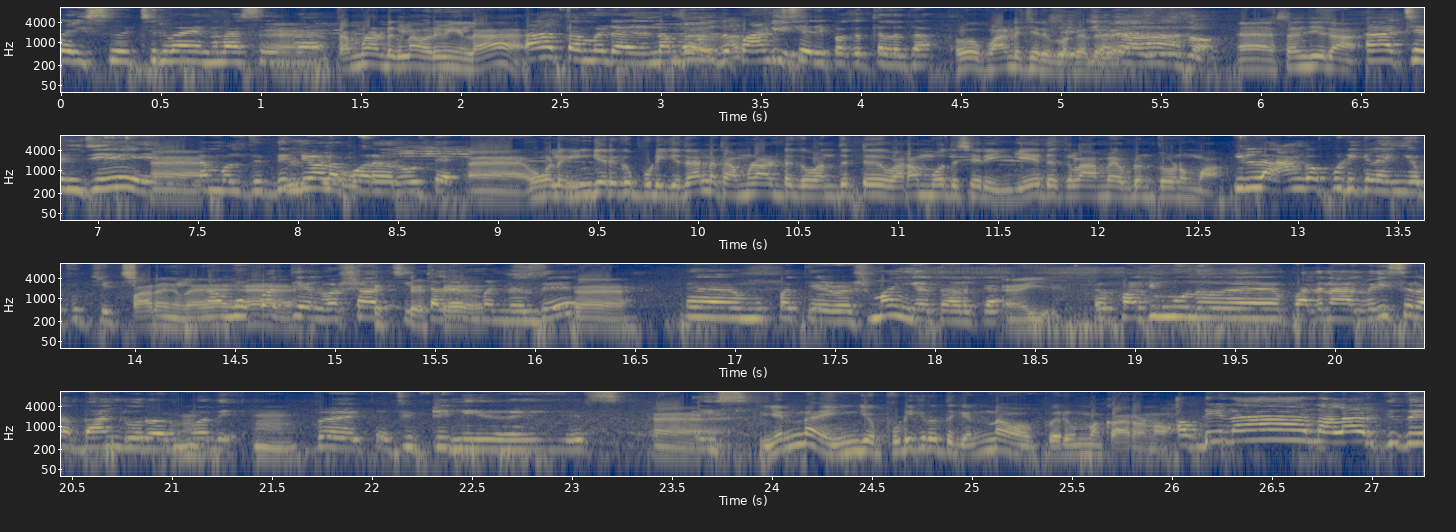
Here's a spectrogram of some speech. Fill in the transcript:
ரைஸ் வச்சிருவேன் இதெல்லாம் செய்வேன். தமிழ்நாட்டுக்குலாம் வருவீங்களா? ஆ தமிழ்நாடு. நம்ம இது பாண்டிச்சேரி பக்கத்துல தான். ஓ பாண்டிச்சேரி பக்கத்துல. சஞ்சிதான். ஆ செஞ்சு நம்மளுக்கு திண்டிவனம் போற ரூட்டு ஆ, உங்களுக்கு இங்க இருக்க பிடிக்குதா? இல்ல தமிழ்நாட்டுக்கு வந்துட்டு வரும்போது சரி இங்கே இருக்கலாமே அப்படின்னு தோணுமா? இல்ல அங்க பிடிக்கல இங்க பிடிச்சிச்சு பாருங்களேன். முப்பத்தி ஏழு வருஷம் ஆச்சு கல்யாணம் பண்ணி வந்து ஆ. முப்பத்தி ஏழு வருஷமா இங்க தான் இருக்கேன். பதிமூணு பதினாலு வயசு நான் பெங்களூர் வரும்போது. ஃபிஃப்டீன் இயர்ஸ் என்ன இங்க பிடிக்கிறதுக்கு என்ன பெருமை காரணம்? அப்படின்னா நல்லா இருக்குது.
